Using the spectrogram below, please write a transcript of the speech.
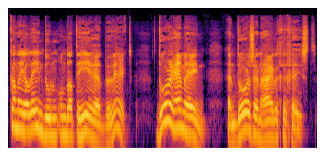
kan hij alleen doen omdat de Heer het bewerkt, door hem heen en door zijn Heilige Geest.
